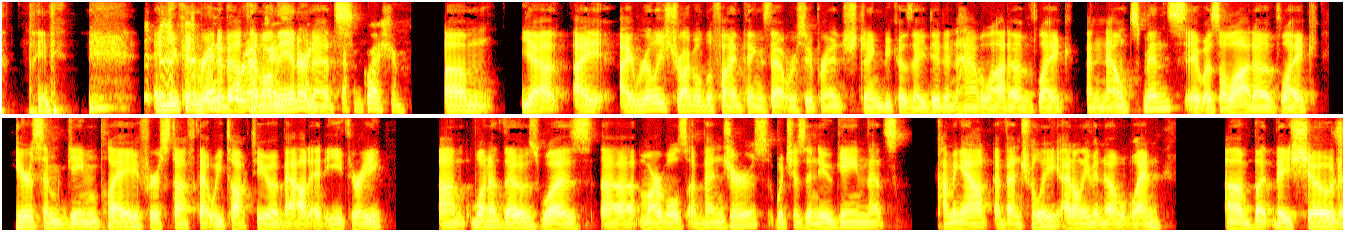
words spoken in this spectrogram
they did- and you can read about them on the internet. Different question. Um, yeah, I I really struggled to find things that were super interesting because they didn't have a lot of like announcements. It was a lot of like here's some gameplay for stuff that we talked to you about at E3. Um, one of those was uh, Marvel's Avengers, which is a new game that's coming out eventually. I don't even know when, um, but they showed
